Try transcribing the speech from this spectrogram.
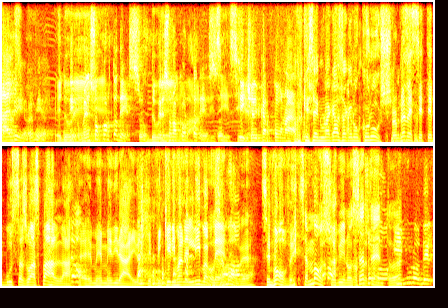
fantastici. vero, è vero. E è dove- vero, Me ne sono accorto adesso. dove Me ne sono accorto adesso. Sì, sì. c'è il cartonato. Perché sei in una casa che non conosci. Il problema è se te bussa sulla spalla, No. eh, me, me dirai, perché finché rimane lì va Oh, bene. si muove? Si muove. Si è mosso, Pino, stai sono attento. Eh. del-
